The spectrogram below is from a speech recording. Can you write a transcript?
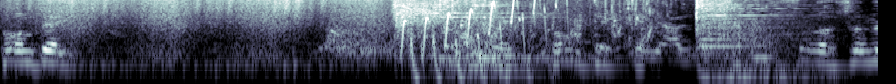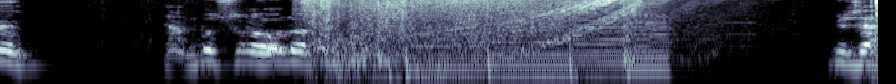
Tek, son tek de geldi. Sen sulasını. Sen bu sula oğlum. Güzel.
